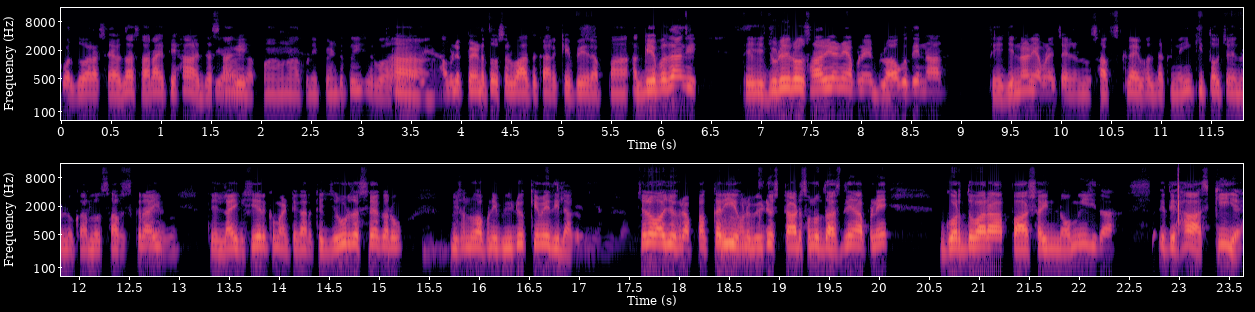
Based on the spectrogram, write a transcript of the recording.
ਗੁਰਦੁਆਰਾ ਸਾਹਿਬ ਦਾ ਸਾਰਾ ਇਤਿਹਾਸ ਦੱਸਾਂਗੇ। ਆਪਾਂ ਹੁਣ ਆਪਣੇ ਪਿੰਡ ਤੋਂ ਹੀ ਸ਼ੁਰੂਆਤ ਕਰ ਰਹੇ ਹਾਂ। ਆਪਣੇ ਪਿੰਡ ਤੋਂ ਸ਼ੁਰੂਆਤ ਕਰਕੇ ਫਿਰ ਆਪਾਂ ਅੱਗੇ ਵਧਾਂਗੇ। ਤੇ ਜੁੜੇ ਰਹੋ ਸਾਰਿਆਂ ਨੇ ਆਪਣੇ ਬਲੌਗ ਦੇ ਨਾਲ। ਤੇ ਜਿਨ੍ਹਾਂ ਨੇ ਆਪਣੇ ਚੈਨਲ ਨੂੰ ਸਬਸਕ੍ਰਾਈਬ ਹਾਲ ਤੱਕ ਨਹੀਂ ਕੀਤਾ ਉਹ ਚੈਨਲ ਨੂੰ ਕਰ ਲਓ ਸਬਸਕ੍ਰਾਈਬ ਤੇ ਲਾਈਕ ਸ਼ੇਅਰ ਕਮੈਂਟ ਕਰਕੇ ਜਰੂਰ ਦੱਸਿਆ ਕਰੋ ਵੀ ਤੁਹਾਨੂੰ ਆਪਣੀ ਵੀਡੀਓ ਕਿਵੇਂ ਦੀ ਲੱਗਦੀ ਹੈ। ਚਲੋ ਆਜੋ ਫਿਰ ਆਪਾਂ ਕਰੀਏ ਹੁਣ ਵੀਡੀਓ ਸਟਾਰਟ ਤੁਹਾਨੂੰ ਦੱਸਦੇ ਹਾਂ ਆਪਣੇ ਗੁਰਦੁਆਰਾ ਪਾਸ਼ਾਹੀ ਨੌਮੀ ਜੀ ਦਾ ਇਤਿਹਾਸ ਕੀ ਹੈ।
